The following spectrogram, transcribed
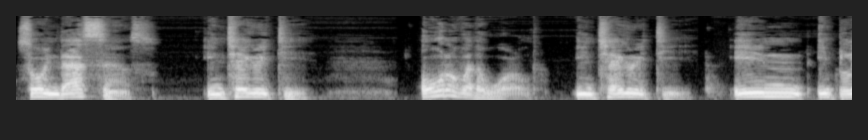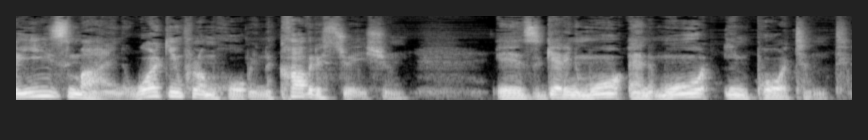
So in that sense, integrity all over the world, integrity in employees' mind, working from home in a COVID situation is getting more and more important.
